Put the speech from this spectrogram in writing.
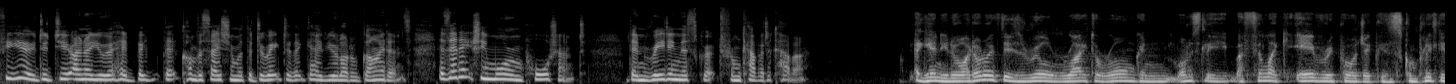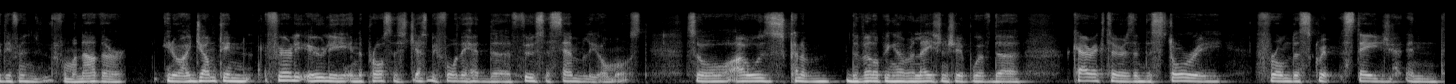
For you, did you? I know you had big, that conversation with the director that gave you a lot of guidance. Is that actually more important than reading the script from cover to cover? Again, you know, I don't know if there's real right or wrong, and honestly, I feel like every project is completely different from another. You know, I jumped in fairly early in the process, just before they had the first assembly almost. So I was kind of developing a relationship with the characters and the story from the script stage and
